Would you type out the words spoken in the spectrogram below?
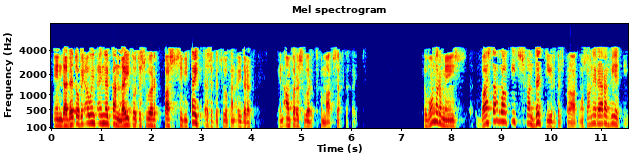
en dat dit op die ou end eintlik kan lei tot 'n soort passiwiteit as ek dit so kan uitdruk en amper 'n soort gemaksigtigheid. Bewonder 'n mens was daar dalk iets van dit hier ter sprake? Ons sal nie regtig weet nie.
